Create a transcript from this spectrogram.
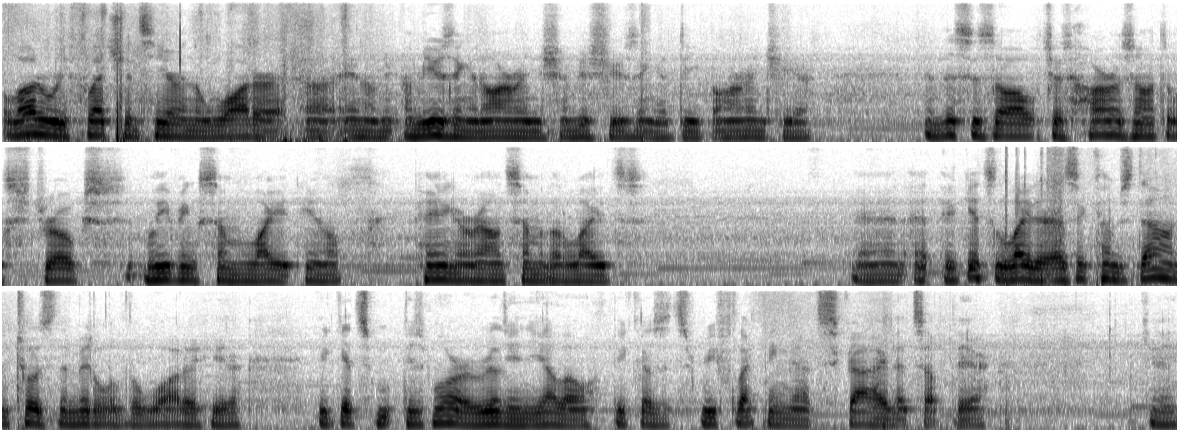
a lot of reflections here in the water, uh, and I'm, I'm using an orange. I'm just using a deep orange here. And this is all just horizontal strokes, leaving some light, you know, painting around some of the lights. And it gets lighter as it comes down towards the middle of the water here. It gets, there's more Aureolin yellow because it's reflecting that sky that's up there. Okay.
